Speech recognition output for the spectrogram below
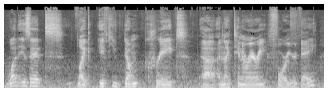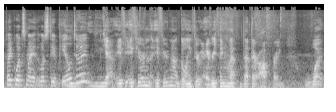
What is it like if you don't create uh, an itinerary for your day? Like what's my what's the appeal to it? Yeah, if, if you're if you're not going through everything that that they're offering, what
